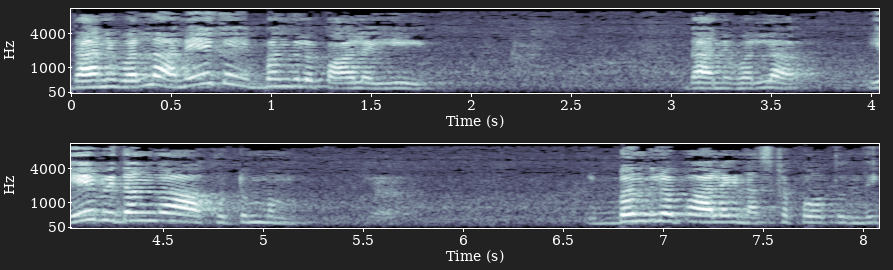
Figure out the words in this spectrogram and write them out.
దానివల్ల అనేక ఇబ్బందుల పాలయ్యి దానివల్ల ఏ విధంగా ఆ కుటుంబం ఇబ్బందుల పాలై నష్టపోతుంది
